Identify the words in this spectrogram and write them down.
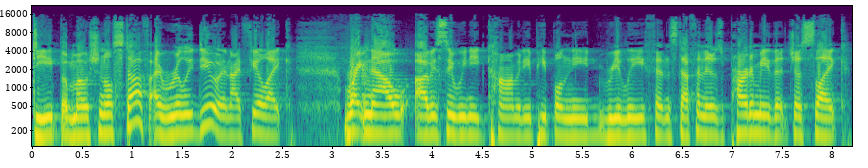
deep emotional stuff. I really do, and I feel like right now, obviously, we need comedy. People need relief and stuff, and there's a part of me that just like.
